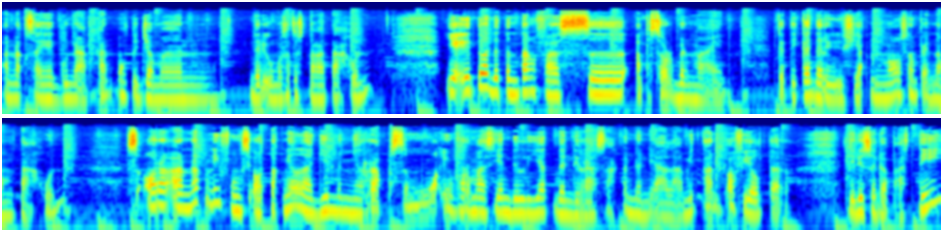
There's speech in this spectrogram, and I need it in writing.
anak saya gunakan waktu zaman dari umur satu setengah tahun, yaitu ada tentang fase absorbent mind. Ketika dari usia 0 sampai 6 tahun, seorang anak nih fungsi otaknya lagi menyerap semua informasi yang dilihat dan dirasakan dan dialami tanpa filter. Jadi sudah pasti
